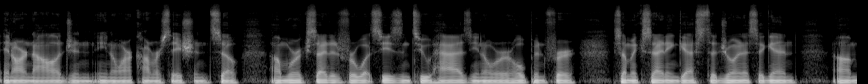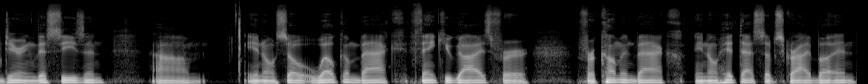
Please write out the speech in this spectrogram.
in our knowledge and you know our conversation. So um, we're excited for what season two has. You know, we're hoping for some exciting guests to join us again um, during this season. Um, you know, so welcome back. Thank you guys for for coming back. You know, hit that subscribe button,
